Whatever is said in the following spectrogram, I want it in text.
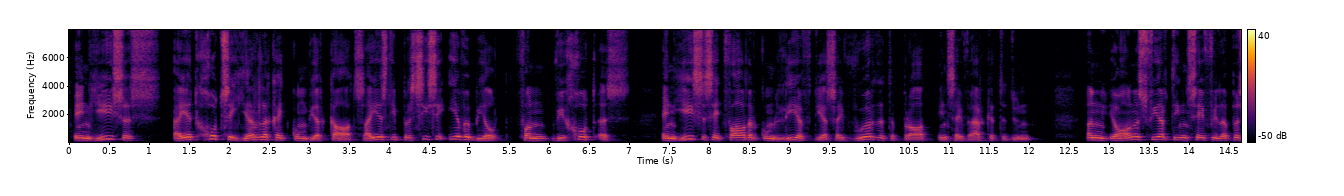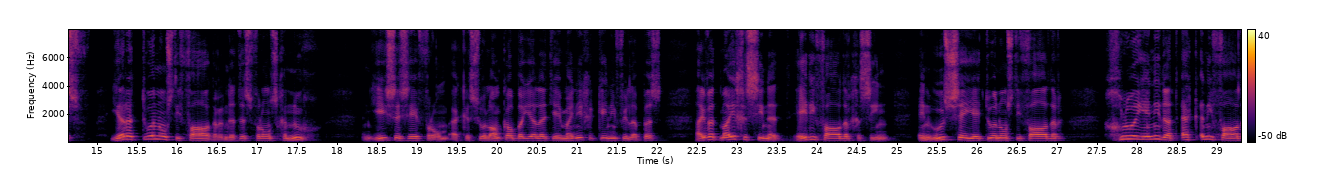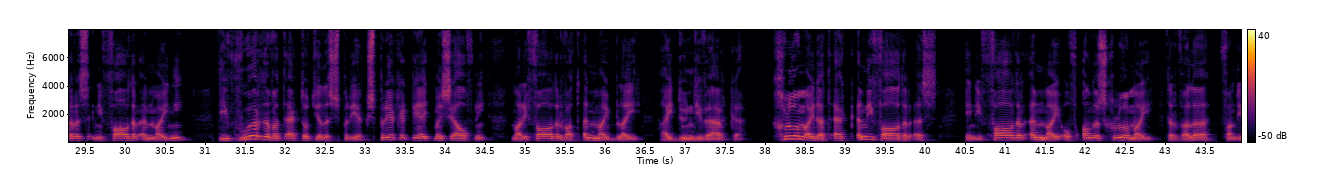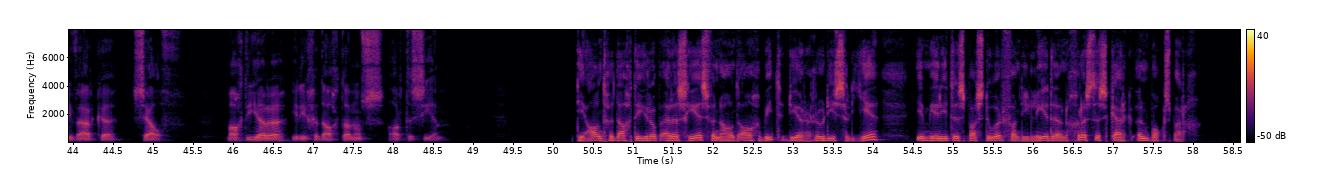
En Jesus, hy het God se heerlikheid kom weerkaats. Hy is die presiese ewebeeld van wie God is. En Jesus het Vader kom leef deur sy woorde te praat en sy werke te doen. In Johannes 14 sê Filippus Here toon ons die Vader en dit is vir ons genoeg. En Jesus sê vir hom: Ek is so lank al by julle dat jy my nie geken nie, Filippus. Hy wat my gesien het, het die Vader gesien. En hoe sê jy toon ons die Vader? Glo jy nie dat ek in die Vader is en die Vader in my nie? Die woorde wat ek tot julle spreek, spreek ek nie uit myself nie, maar die Vader wat in my bly, hy doen die werke. Glo my dat ek in die Vader is en die Vader in my of anders glo my ter wille van die werke self. Mag die Here hierdie gedagte aan ons harte seën. Die aandgedagte hier op RSG is vanaand aangebied deur Rudy Silje, emeritus pastoor van die Lede in Christuskerk in Boksburg.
